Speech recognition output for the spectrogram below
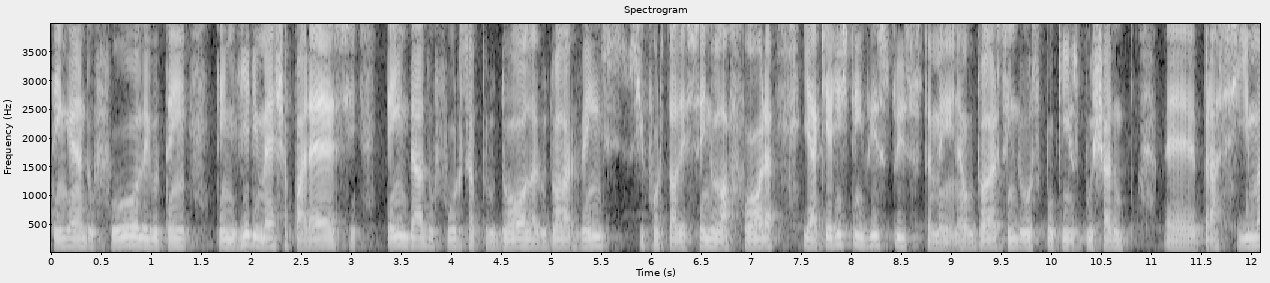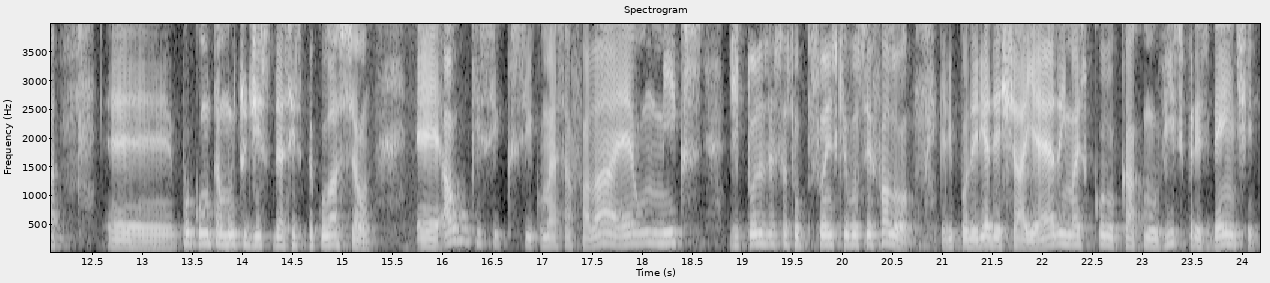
tem ganhado fôlego, tem, tem vira e mexe aparece, tem dado força para o dólar, o dólar vem se fortalecendo lá fora. E aqui a gente tem visto isso também, né? o dólar sendo aos pouquinhos puxado é, para cima é, por conta muito disso, dessa especulação. É, algo que se, se começa a falar é um mix de todas essas opções que você falou. Ele poderia deixar a Yellen, mas colocar como vice-presidente,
